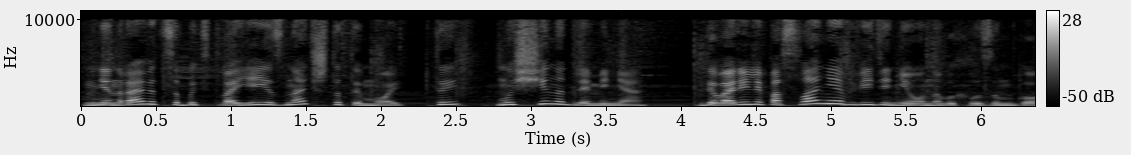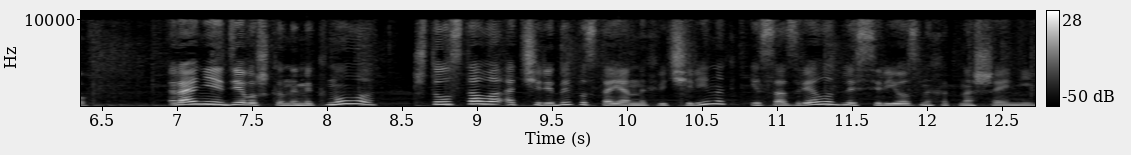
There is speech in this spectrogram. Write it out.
мне нравится быть твоей и знать, что ты мой, ты, мужчина для меня. Говорили послания в виде неоновых лозунгов. Ранее девушка намекнула, что устала от череды постоянных вечеринок и созрела для серьезных отношений.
